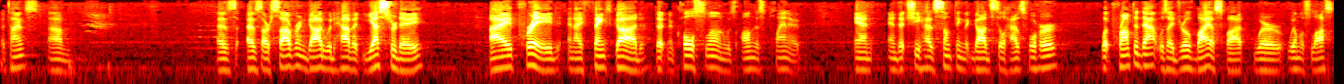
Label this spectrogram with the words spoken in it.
At times. Um, as as our sovereign God would have it, yesterday I prayed and I thanked God that Nicole Sloan was on this planet and, and that she has something that God still has for her. What prompted that was I drove by a spot where we almost lost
